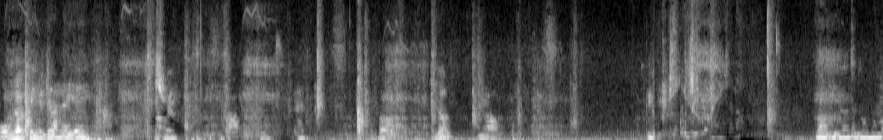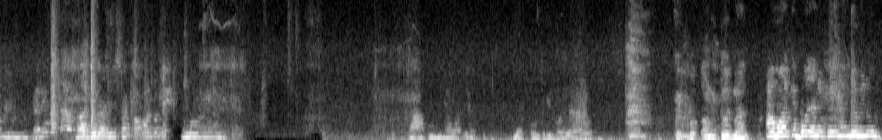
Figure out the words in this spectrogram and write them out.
Kung lagkin nyo Kirbot ang itod man. Ah, mga kibol, ano kayo nang dami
